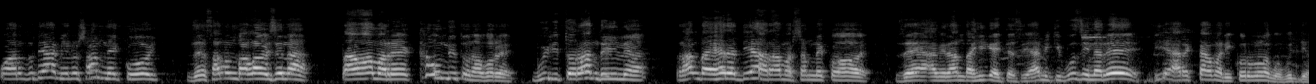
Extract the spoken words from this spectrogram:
আর যদি আমি সামনে কই যে সালন বালা হয়েছে না তাও আমারে খাউন দিত না পরে বুড়ি তো রান্ধেই না রান্দা হেরে দিয়া আর আমার সামনে কয় যে আমি রান্দা শিখাইতেছি আমি কি বুঝি না রে দিয়ে আরেকটা আমার ই করব লাগবো বুঝতে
